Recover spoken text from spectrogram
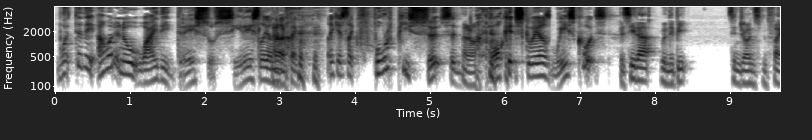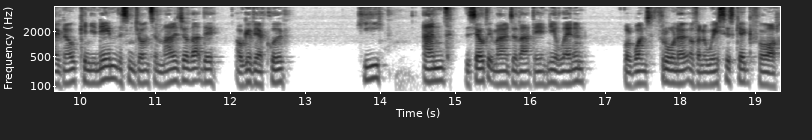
What do they? I want to know why they dress so seriously on that thing. Like it's like four piece suits and pocket squares, waistcoats. But see that when they beat St Johnstone 5 0, can you name the St Johnstone manager that day? I'll give you a clue. He And the Celtic manager that day, Neil Lennon, were once thrown out of an Oasis gig for.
